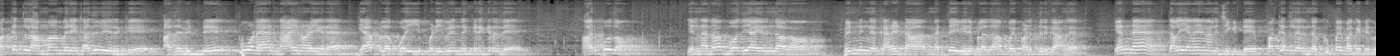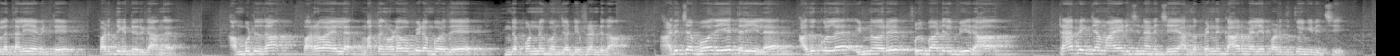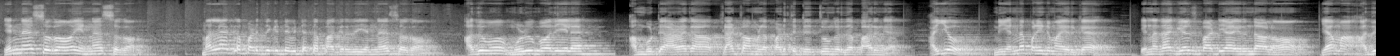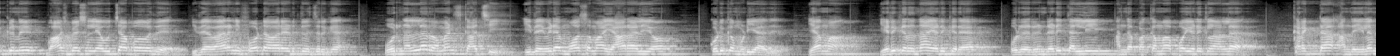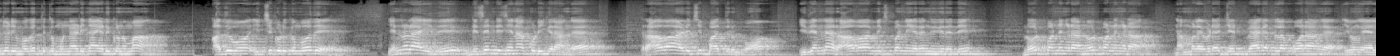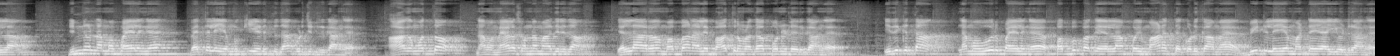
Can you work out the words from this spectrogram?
பக்கத்தில் அம்மாம்பெரிய கதவு இருக்குது அதை விட்டு பூனை நாய் நுழையிற கேப்பில் போய் இப்படி விழுந்து கிடக்கிறது. அற்புதம். என்னதான் போதையாக இருந்தாலும் பெண்ணுங்க கரெக்டாக மெத்தை விரிப்பில் தான் போய் படுத்திருக்காங்க. என்ன? தலையணை நினச்சிக்கிட்டு பக்கத்தில் இருந்த குப்பை பக்கெட்டுக்குள்ளே தலையை விட்டு படுத்துக்கிட்டு இருக்காங்க. அம்புட்டு தான் பரவாயில்லை. மற்றவங்களோட ஒப்பிடும்போது இந்த பொண்ணு கொஞ்சம் டிஃப்ரெண்ட்டு தான். அடித்த போதையே தெரியல அதுக்குள்ளே இன்னொரு ஃபுல் பாட்டில் பீரா டிராஃபிக் ஜாம் ஆயிடுச்சுன்னு நினச்சி அந்த பெண்ணு கார் மேலேயே படுத்து தூங்கிடுச்சு. என்ன சுகம்? என்ன சுகம்? மல்லாக்க படுத்துக்கிட்டு விட்டத்தை பார்க்கறது என்ன சுகம்? அதுவும் முழு போதையில்? அம்புட்டு அழகாக பிளாட்ஃபார்மில் படுத்துட்டு தூங்குறத பாருங்க. ஐயோ நீ என்ன பண்ணிட்டுமா இருக்க? என்னதான் கேர்ள்ஸ் பார்ட்டியாக இருந்தாலும் ஏமா அதுக்குன்னு வாஷ் பேஷன்லேயே உச்சா போகுது? இதை வேற நீ ஃபோட்டோ வேற எடுத்து வச்சிருக்க. ஒரு நல்ல ரொமான்ஸ் காட்சி. இதை விட மோசமாக யாராலையும் கொடுக்க முடியாது. ஏமா எடுக்கிறது தான் எடுக்கிற? ஒரு ரெண்டு அடி தள்ளி அந்த பக்கமாக போய் எடுக்கலாம்ல. கரெக்டாக அந்த இளஞ்சொடி முகத்துக்கு முன்னாடி தான் எடுக்கணுமா? அதுவும் இச்சு கொடுக்கும்போது. என்னடா இது டிசைன் டிசைனாக குடிக்கிறாங்க. ராவா அடித்து பார்த்துருப்போம். இது என்ன ராவா மிக்ஸ் பண்ணி இறங்குகிறது? நோட் பண்ணுங்கடா நோட் பண்ணுங்கடா. நம்மளை விட ஜெட் வேகத்தில் போகிறாங்க இவங்க எல்லாம். இன்னும் நம்ம பயலுங்க வெத்தலையை முக்கி எடுத்து தான் குடிச்சிட்டு இருக்காங்க. ஆக மொத்தம் நம்ம மேலே சொன்ன மாதிரி தான் எல்லாரும் மப்பானாலே பாத்ரூமில் தான் பொண்ணுட்டு இருக்காங்க. இதுக்கு தான் நம்ம ஊர் பயலுங்க பப்பு பக்கம் எல்லாம் போய் மானத்தை கொடுக்காம வீட்டிலேயே மட்டையாகி விடுறாங்க.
